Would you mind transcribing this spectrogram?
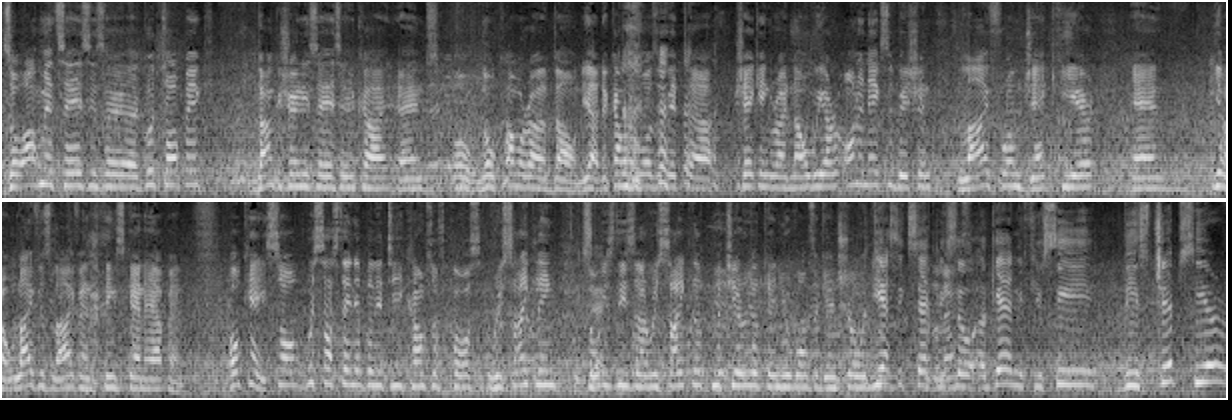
So Ahmed says it's a good topic. Dankeschön, he says Ilkay, and oh, no camera down. Yeah, the camera was a bit uh, shaking right now. We are on an exhibition live from JEC here, and you know, life is life and things can happen. Okay, so with sustainability comes, of course, recycling. Exactly. So is this a recycled material? Can you once again show it? Yes, exactly. So again, if you see these chips here,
